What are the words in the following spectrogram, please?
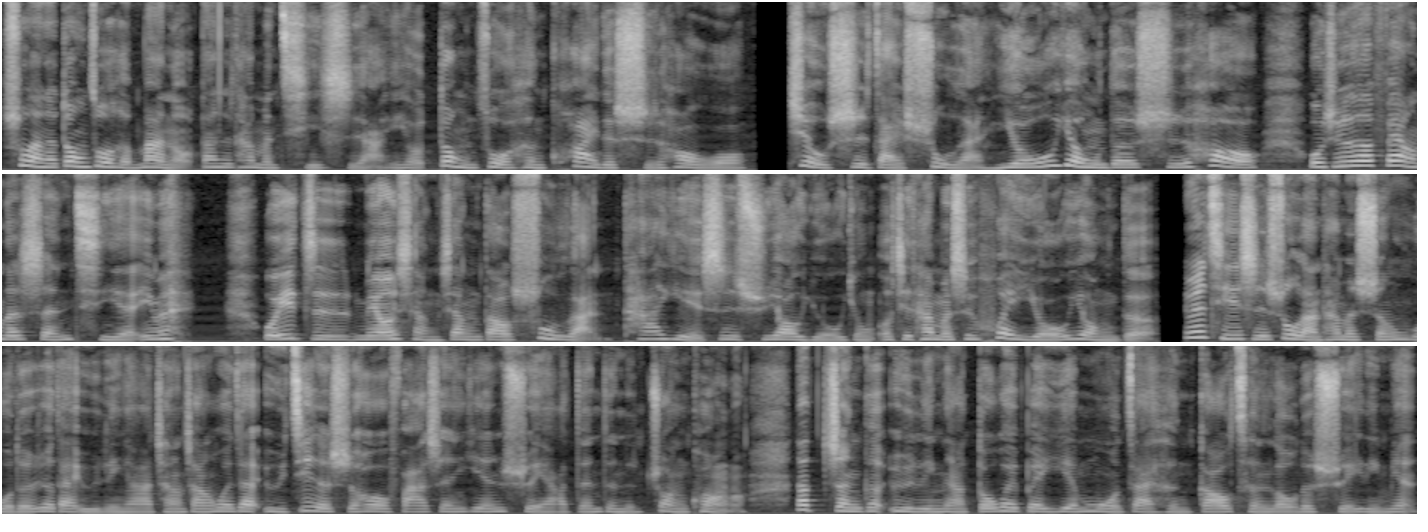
树懒的动作很慢哦，但是它们其实啊，也有动作很快的时候哦。就是在树懒游泳的时候，我觉得非常的神奇耶，因为 我一直没有想象到树懒它也是需要游泳，而且它们是会游泳的。因为其实树懒它们生活的热带雨林啊，常常会在雨季的时候发生淹水啊等等的状况哦。那整个雨林啊都会被淹没在很高层楼的水里面，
